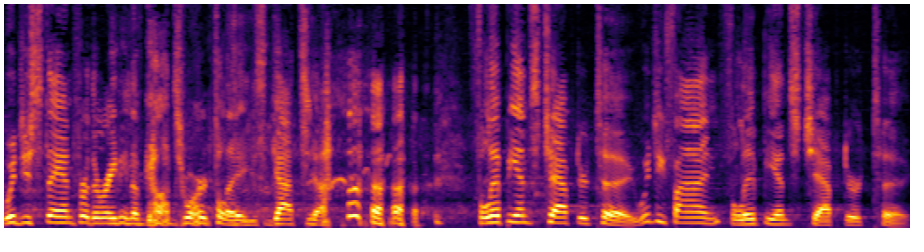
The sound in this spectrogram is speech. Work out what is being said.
Would you stand for the reading of God's word, please? Gotcha. Philippians chapter 2. Would you find Philippians chapter 2?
